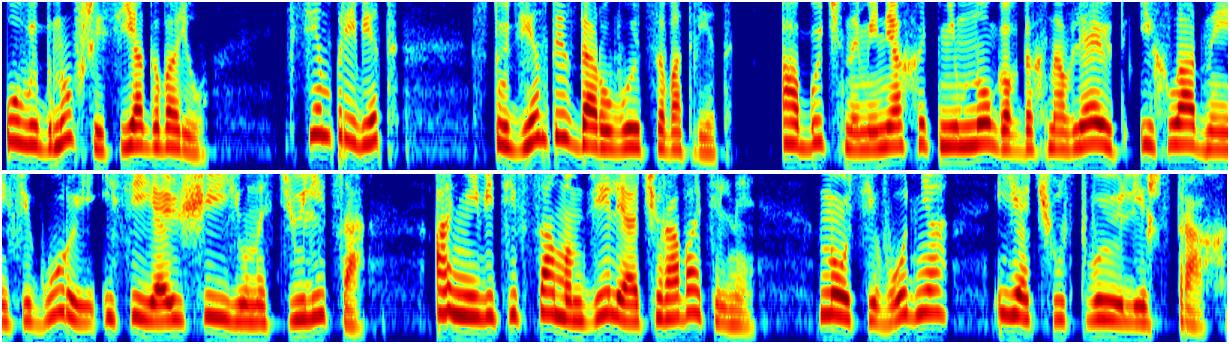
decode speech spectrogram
Улыбнувшись, я говорю «Всем привет!» Студенты здороваются в ответ. Обычно меня хоть немного вдохновляют их ладные фигуры и сияющие юностью лица – они ведь и в самом деле очаровательны. Но сегодня я чувствую лишь страх.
